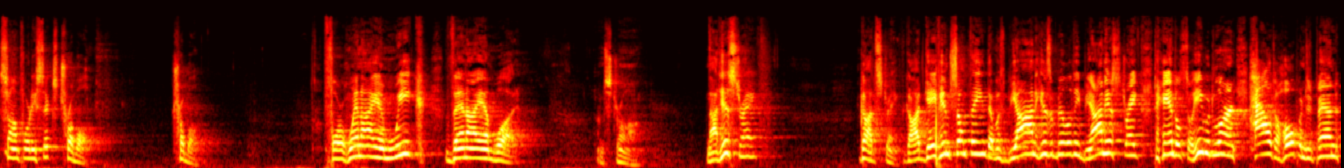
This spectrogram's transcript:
Psalm 46, trouble. Trouble. For when I am weak, then I am what? I'm strong. Not his strength, God's strength. God gave him something that was beyond his ability, beyond his strength to handle, so he would learn how to hope and depend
